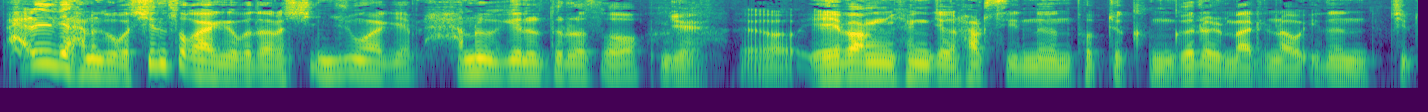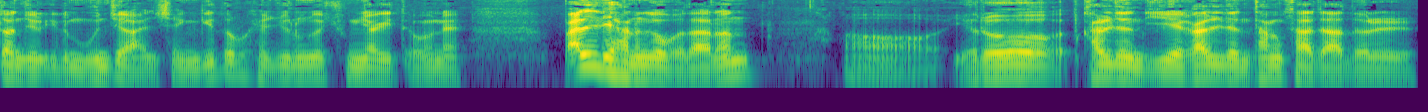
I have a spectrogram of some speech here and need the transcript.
빨리 하는 것보다 신속하기보다는 신중하게 많은 의견을 들어서 예. 어, 예방 행정을 할 수 있는 법적 근거를 마련하고 이런 집단적 이런 문제가 안 생기도록 해주는 것이 중요하기 때문에 빨리 하는 것보다는 어, 여러 관련 이해 관련 당사자들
